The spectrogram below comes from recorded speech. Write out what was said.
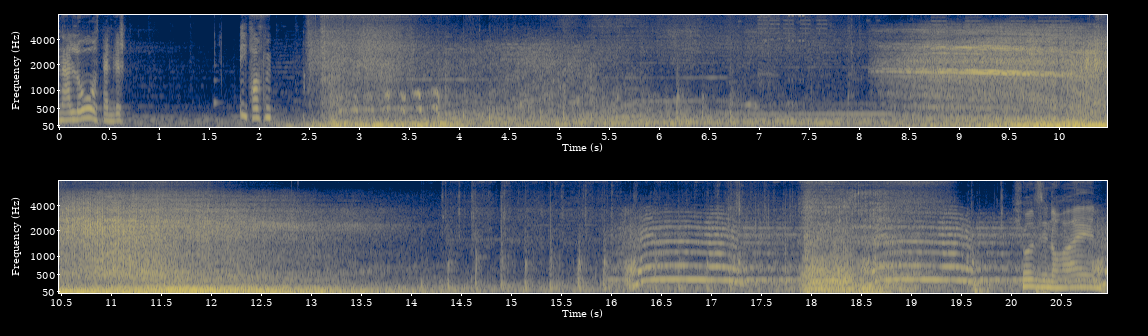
Na los, wenn wir... Ich hoffe... hol sie noch ein.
